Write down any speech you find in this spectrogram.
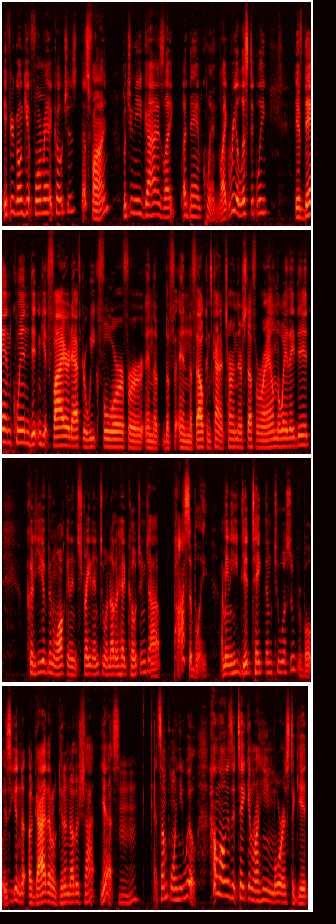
If you're going to get former head coaches, that's fine, but you need guys like a Dan Quinn. Like realistically, if Dan Quinn didn't get fired after week four for and the the and the Falcons kind of turned their stuff around the way they did, could he have been walking in straight into another head coaching job? Possibly. I mean, he did take them to a Super Bowl. Is he a, a guy that'll get another shot? Yes. mm-hmm. At some point, he will. How long has it taken Raheem Morris to get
